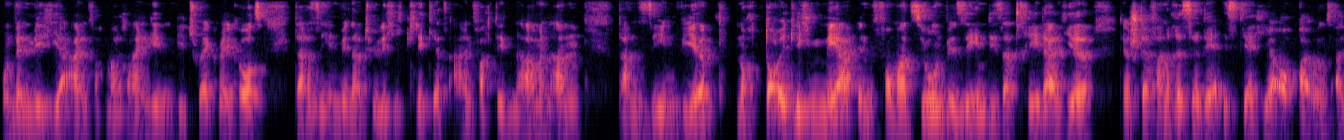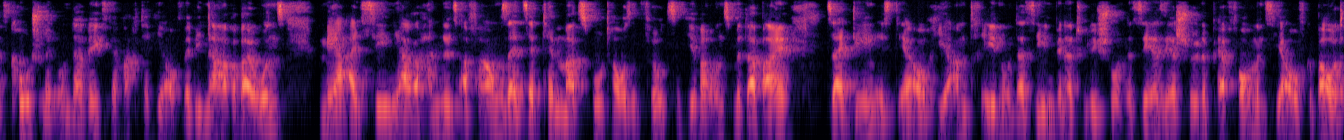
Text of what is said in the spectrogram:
und wenn wir hier einfach mal reingehen in die Track Records, da sehen wir natürlich, ich klicke jetzt einfach den Namen an, dann sehen wir noch deutlich mehr Informationen. Wir sehen dieser Trader hier, der Stefan Risse, der ist ja hier auch bei uns als Coach mit unterwegs, der macht ja hier auch Webinare bei uns, mehr als zehn Jahre Handelserfahrung, seit September 2014 hier bei uns mit dabei. Seitdem ist er auch hier am Treten und da sehen wir natürlich schon eine sehr, sehr schöne Performance hier aufgebaut.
